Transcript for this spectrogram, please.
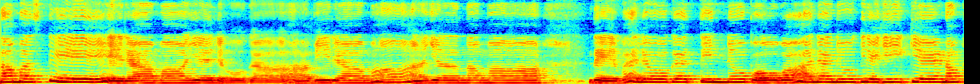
നമസ്തേ രാമായ ലോകാഭിരാമായ നമ. ദേവലോകത്തിനു പോവാൻ അനുഗ്രഹിക്കണം.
